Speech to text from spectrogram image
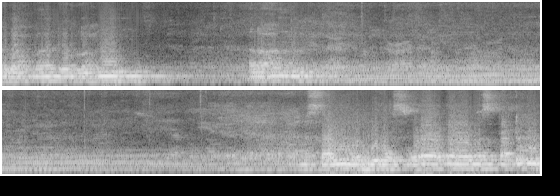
الرحمن الرحيم الحمد لله نستعين بنا الصراط المستقيم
